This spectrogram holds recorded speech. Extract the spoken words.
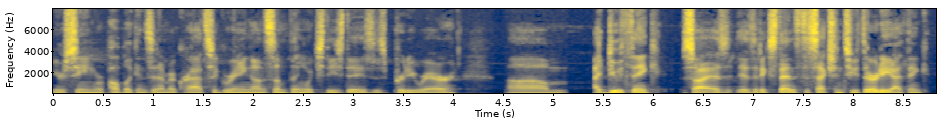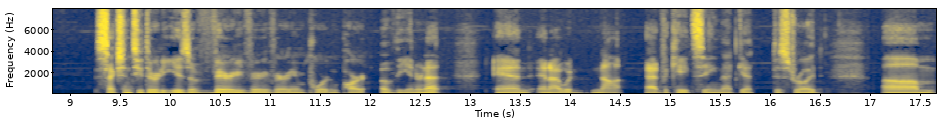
You're seeing Republicans and Democrats agreeing on something, which these days is pretty rare. Um, I do think so. As as it extends to Section 230, I think Section 230 is a very, very, very important part of the internet, and and I would not advocate seeing that get destroyed. Um,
